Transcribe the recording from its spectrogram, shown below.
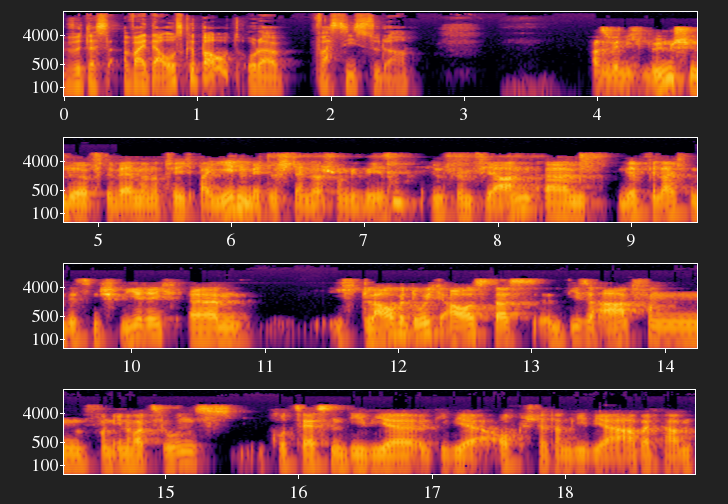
wird das weiter ausgebaut oder was siehst du da? Also wenn ich wünschen dürfte, wären wir natürlich bei jedem Mittelständler schon gewesen in fünf Jahren. Ähm, wird vielleicht ein bisschen schwierig. Ähm, ich glaube durchaus, dass diese Art von, von Innovationsprozessen, die wir, die wir aufgestellt haben, die wir erarbeitet haben,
